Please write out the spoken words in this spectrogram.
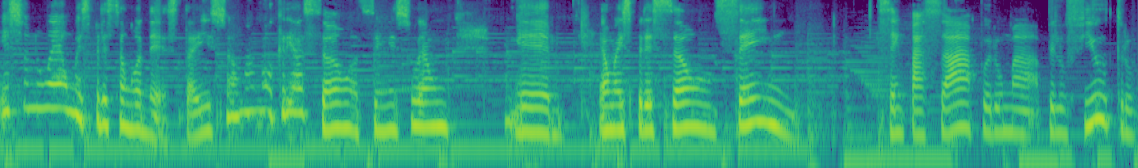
Isso não é uma expressão honesta, isso é uma malcriação, assim, isso é, um, é, é uma expressão sem sem passar por uma pelo filtro.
